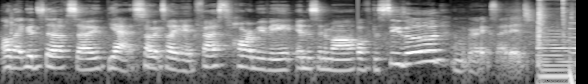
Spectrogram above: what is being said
all that good stuff. So yeah, so excited. First horror movie in the cinema of the season, and we're very excited.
